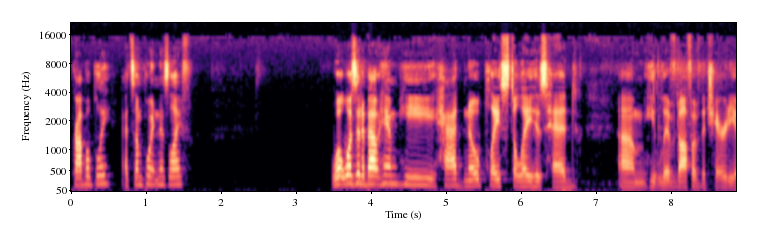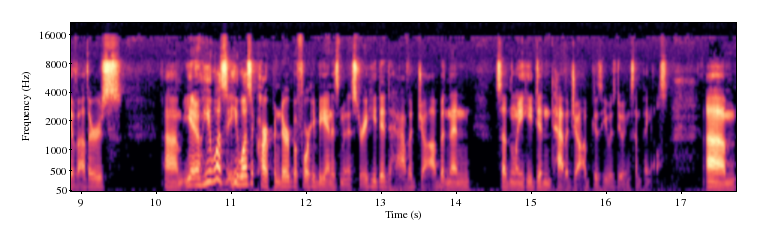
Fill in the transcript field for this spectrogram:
Probably at some point in his life. What was it about him? He had no place to lay his head. Um, he lived off of the charity of others. Um, you know, he was he was a carpenter before he began his ministry. He did have a job, and then Suddenly he didn't have a job because he was doing something else. Um,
